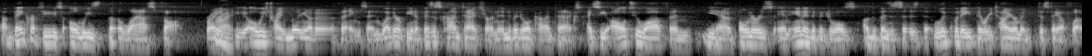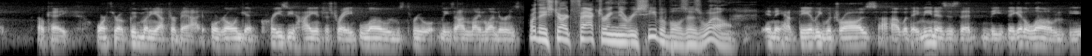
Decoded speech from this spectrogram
uh, bankruptcy is always the last thought. Right? right? You always try a million other things. And whether it be in a business context or an individual context, I see all too often you have owners and, and individuals of the businesses that liquidate their retirement to stay afloat. Okay or throw good money after bad, or go and get crazy high interest rate loans through these online lenders. Or they start factoring their receivables as well. And they have daily withdrawals. Uh, what they mean is, is that the, they get a loan, the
